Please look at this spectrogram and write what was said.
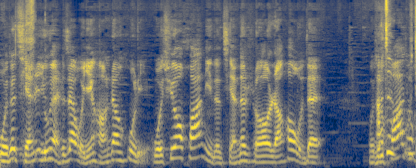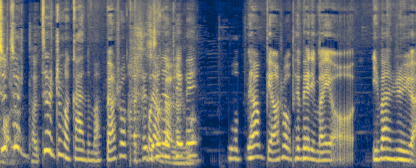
我的钱是永远是在我银行账户里，我需要花你的钱的时候，然后我再我再花，就就好了。它就就是这么干的嘛。比方说，啊我现在 PayPay？我比方比方说，我 PayPay 里面有一万日元，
